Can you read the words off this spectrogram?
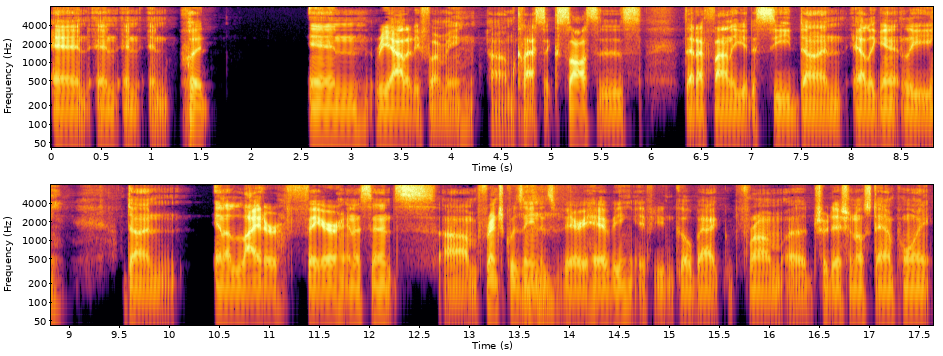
and and and and put in reality for me. Um, classic sauces that i finally get to see done elegantly done in a lighter fare in a sense. Um, french cuisine mm-hmm. is very heavy. If you go back from a traditional standpoint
